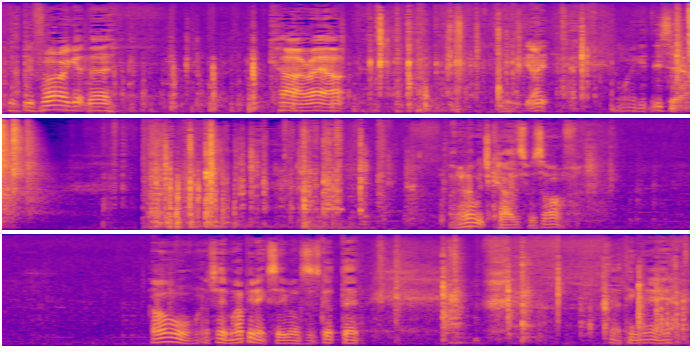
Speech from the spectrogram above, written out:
Because before I get the car out, go, eh? I want to get this out. I don't know which car this was off. Oh, actually it might be an XC one because it's got that that thing there.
